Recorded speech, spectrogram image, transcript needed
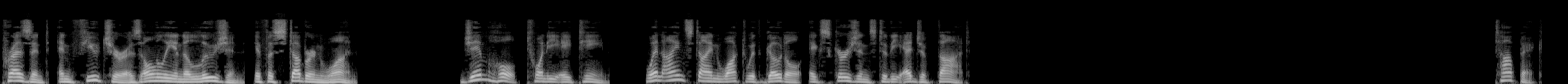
present, and future is only an illusion, if a stubborn one." Jim Holt 2018. When Einstein walked with Gödel, Excursions to the Edge of Thought. Topic:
